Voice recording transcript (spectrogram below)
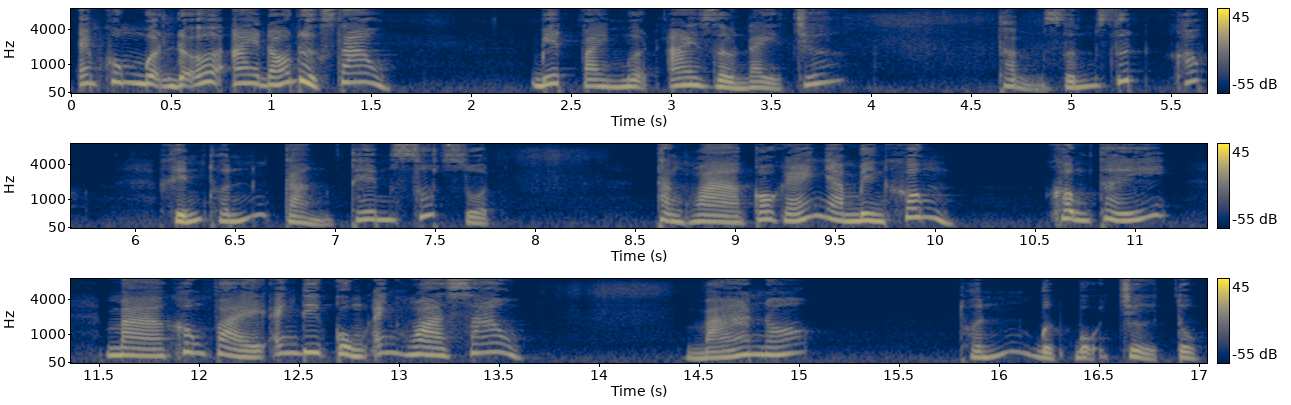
em không mượn đỡ ai đó được sao? Biết vay mượn ai giờ này chứ? Thẩm dấm dứt khóc, khiến Thuấn càng thêm sốt ruột. Thằng Hòa có ghé nhà mình không? Không thấy, mà không phải anh đi cùng anh Hòa sao? Má nó! Thuấn bực bội chửi tục.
